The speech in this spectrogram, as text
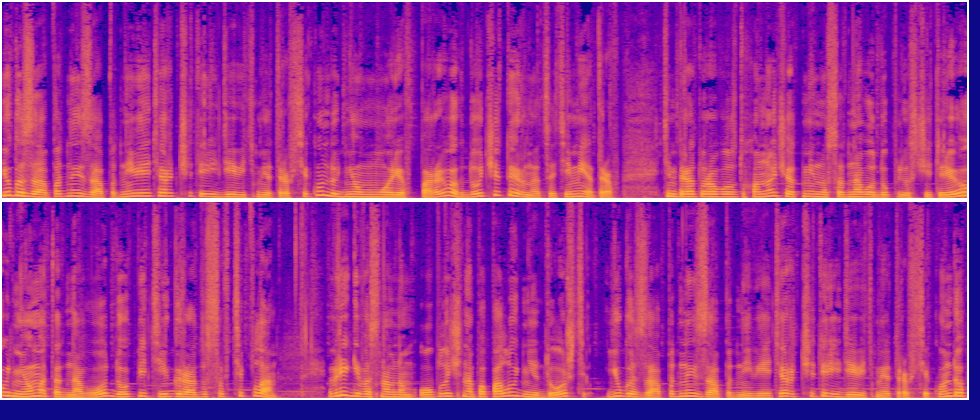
Юго-западный и западный ветер 4,9 метров в секунду. Днем море в порывах до 14 метров. Температура воздуха ночью от минус 1 до плюс 4, днем от 1 до 5 градусов тепла. В Риге в основном облачно, по полудни дождь, юго-западный, западный ветер 4,9 метров в секунду.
